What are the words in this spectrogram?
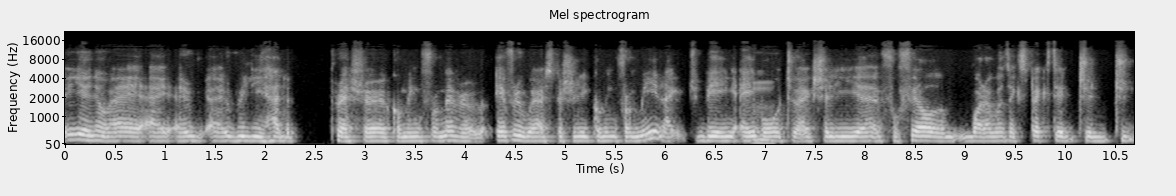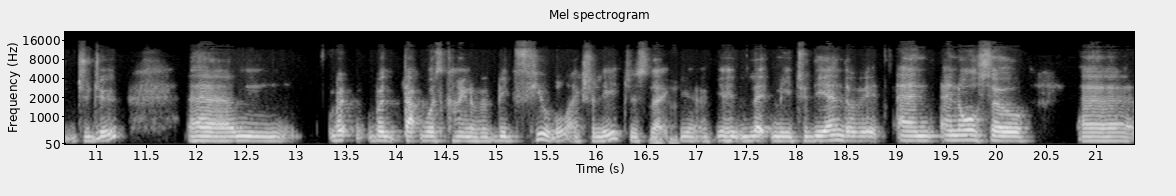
you know, I I, I really had a pressure coming from every, everywhere, especially coming from me, like being mm. able mm. to actually uh, fulfill what I was expected to to to do. Um, but but that was kind of a big fuel actually just like mm-hmm. you know it led me to the end of it. And and also uh,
